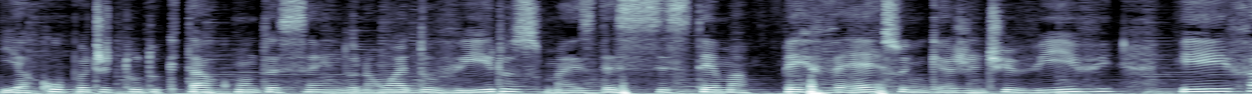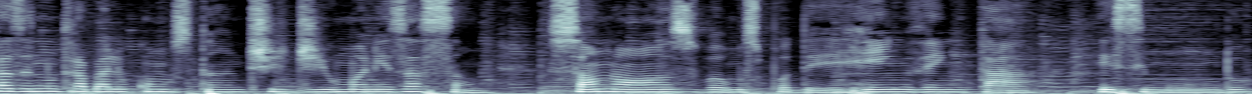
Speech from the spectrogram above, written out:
e a culpa de tudo que está acontecendo não é do vírus, mas desse sistema perverso em que a gente vive e fazendo um trabalho constante de humanização. Só nós vamos poder reinventar esse mundo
